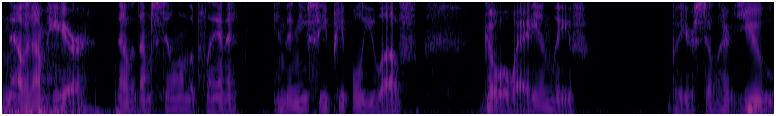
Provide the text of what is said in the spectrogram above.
now that i'm here now that i'm still on the planet and then you see people you love go away and leave but you're still there you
